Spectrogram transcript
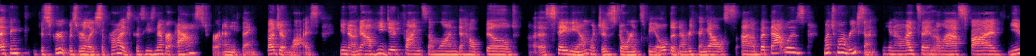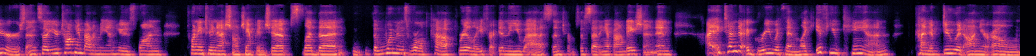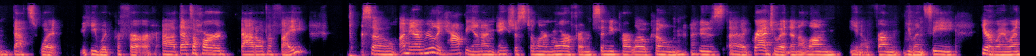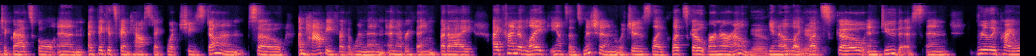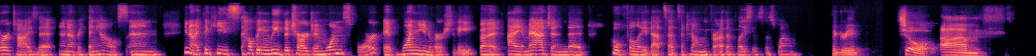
I think this group was really surprised because he's never asked for anything budget wise you know, now he did find someone to help build a stadium, which is Dorrance Field and everything else. Uh, but that was much more recent, you know, I'd say in the last five years. And so you're talking about a man who's won 22 national championships, led the the Women's World Cup really for in the US in terms of setting a foundation. And I tend to agree with him. Like if you can kind of do it on your own, that's what he would prefer. Uh, that's a hard battle to fight. So, I mean, I'm really happy and I'm anxious to learn more from Cindy Parlow Cone, who's a graduate and alum, you know, from UNC. here when I went to grad school. And I think it's fantastic what she's done. So I'm happy for the women and everything. But I I kind of like Anson's mission, which is like, let's go earn our own. Yeah. You know, like Yeah. let's go and do this and really prioritize it and everything else. And you know, I think he's helping lead the charge in one sport at one university, but I imagine that hopefully that sets a tone for other places as well. Agreed. So, um,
